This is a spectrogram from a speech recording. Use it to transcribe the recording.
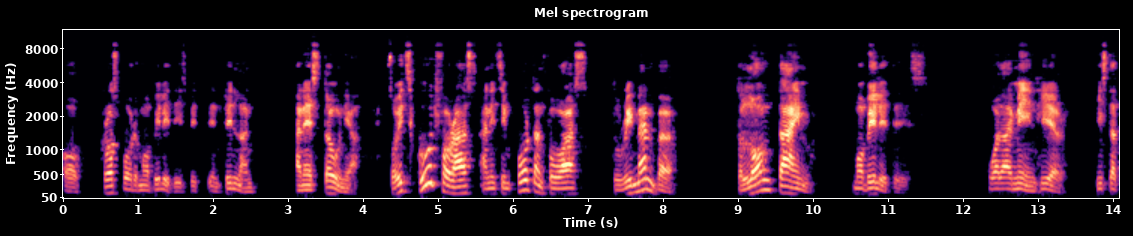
of cross-border mobilities between Finland and Estonia. So it's good for us and it's important for us to remember the long time mobilities. What I mean here is that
